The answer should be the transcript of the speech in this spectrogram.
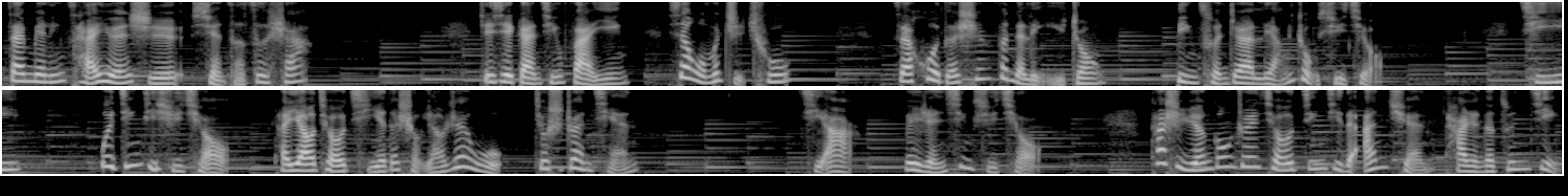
在面临裁员时选择自杀。这些感情反应向我们指出，在获得身份的领域中。并存着两种需求：其一，为经济需求，他要求企业的首要任务就是赚钱；其二，为人性需求，它使员工追求经济的安全、他人的尊敬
